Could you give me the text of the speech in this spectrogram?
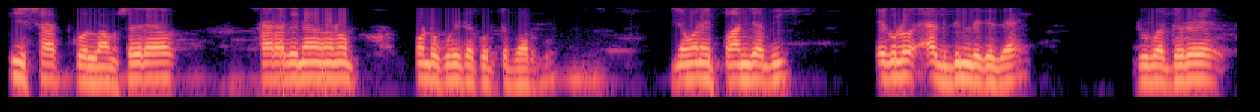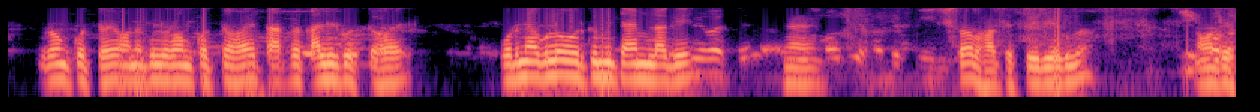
টি শার্ট করলাম সেটা সারাদিনে এখনও পনেরো কুড়িটা করতে পারব। যেমন এই পাঞ্জাবি এগুলো একদিন লেগে যায়। দুবার ধরে রং করতে হয় অনেকগুলো রং করতে হয় তারপরে কালির করতে হয়। ওড়নাগুলো ওরকমই টাইম লাগে। হ্যাঁ। সব হাতে তৈরি এগুলো। আমাদের-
